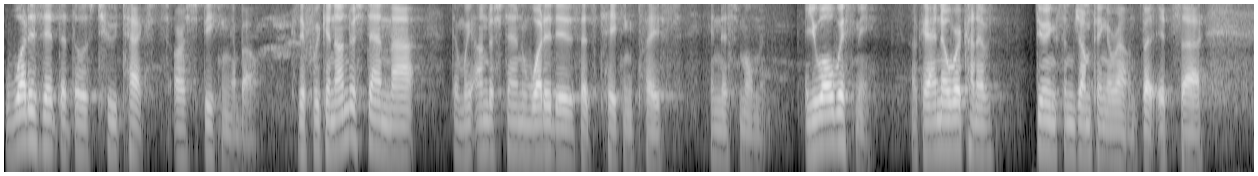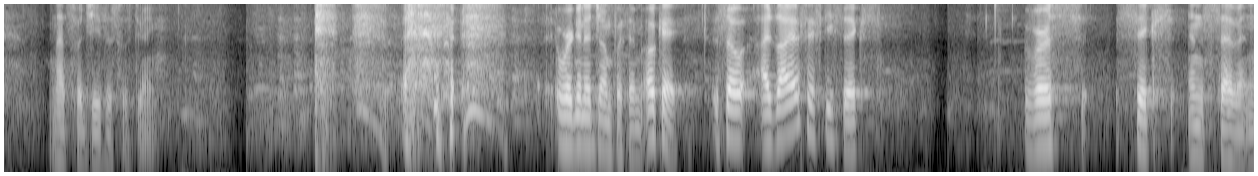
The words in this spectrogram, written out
what is it that those two texts are speaking about? Because if we can understand that, then we understand what it is that's taking place in this moment. Are you all with me? Okay, I know we're kind of doing some jumping around, but it's uh, that's what Jesus was doing. We're going to jump with him. Okay, so Isaiah 56, verse 6 and 7.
